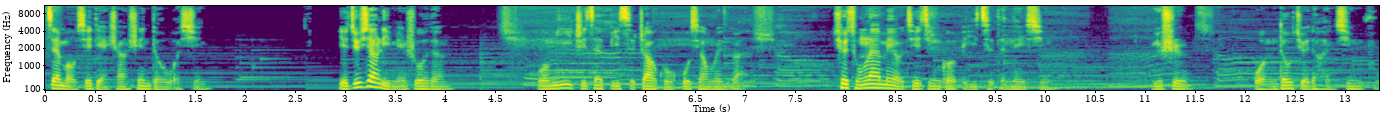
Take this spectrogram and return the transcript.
在某些点上深得我心。也就像里面说的。我们一直在彼此照顾、互相温暖，却从来没有接近过彼此的内心。于是，我们都觉得很幸福，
